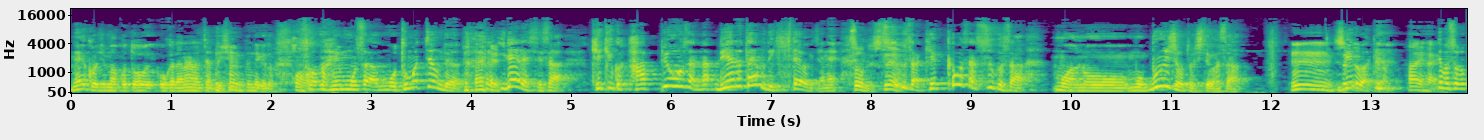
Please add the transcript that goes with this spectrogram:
ね、小島こと岡田奈々ちゃんと一緒にやってんだけど、その辺もさ、もう止まっちゃうんだよ。イライラしてさ、結局発表をさ、なリアルタイムで聞きたいわけじゃね。そうですねすぐさ、結果をさ、すぐさ、もうあのーもう文章としてはさ、うん。出るわけよ。はいはい。でもその、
